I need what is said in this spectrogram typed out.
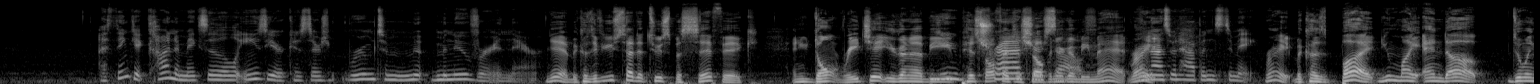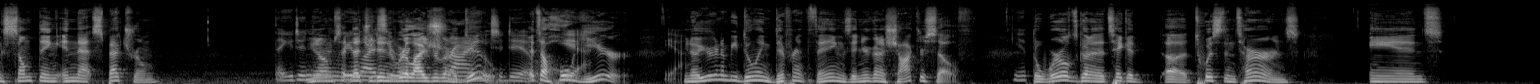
I think it kind of makes it a little easier because there's room to m- maneuver in there. Yeah, because if you set it too specific and you don't reach it, you're gonna be You pissed off at trash yourself, and you're gonna be mad, right? And that's what happens to me. right, because but you might end up doing something in that spectrum, That you didn't you know what I'm saying, that you didn't were realize you're gonna do. to do. It's a whole Yeah. year. Yeah. You know, you're gonna be doing different things, and you're gonna shock yourself. Yep. The world's gonna take a uh, twist and turns, and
